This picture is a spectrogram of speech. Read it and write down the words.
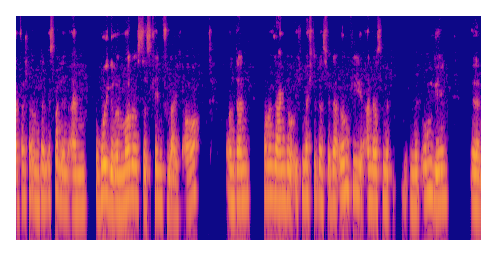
einverstanden. Und dann ist man in einem ruhigeren Modus, das Kind vielleicht auch. Und dann kann man sagen, du, ich möchte, dass wir da irgendwie anders mit, mit umgehen. Äh,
